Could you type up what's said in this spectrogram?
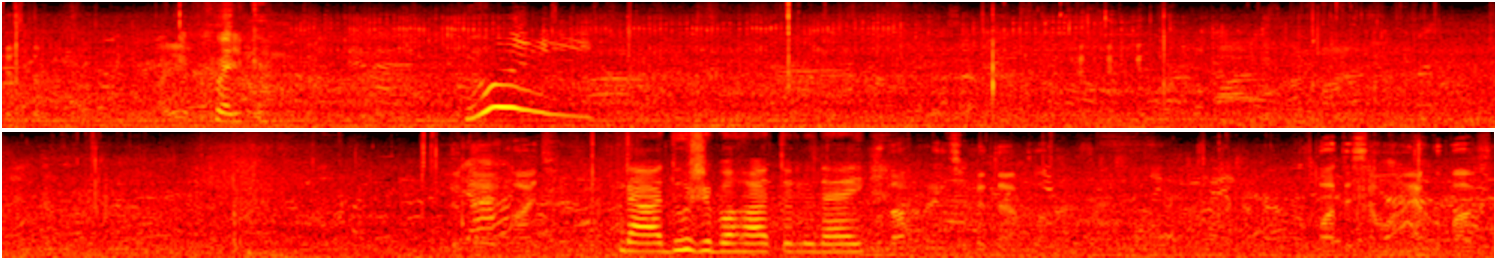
чисто. Хвильки. Уй! Людей. Да, дуже багато людей. Вода, в принципі, тепла. Купатися можна, я купався.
